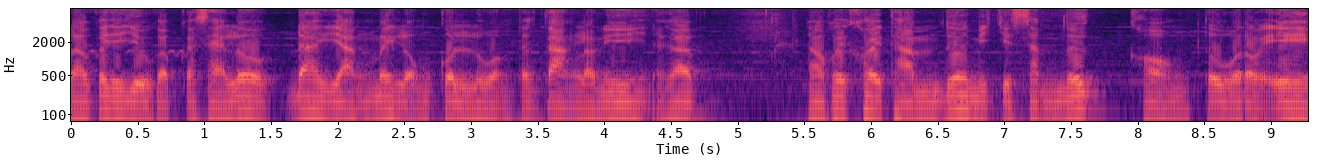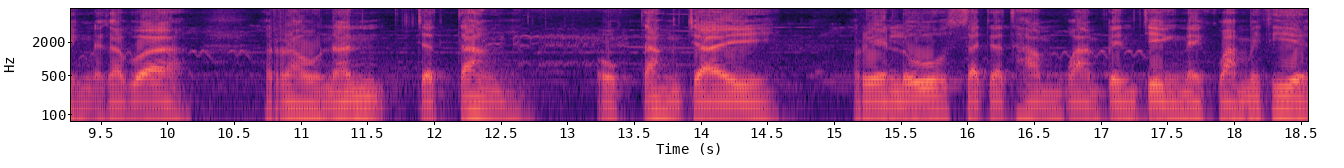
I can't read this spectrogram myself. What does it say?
เราก็จะอยู่กับกระแสโลกได้อย่างไม่หลงกลลวงต่างๆ เหล่านี้นะครับ เราค่อยๆทำด้วยมีจิตสำนึกของตัวเราเองนะครับว่าเรานั้นจะตั้งอกตั้งใจ เรียนรู้สัจธรรมความเป็นจริงในความไม่เที่ยง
